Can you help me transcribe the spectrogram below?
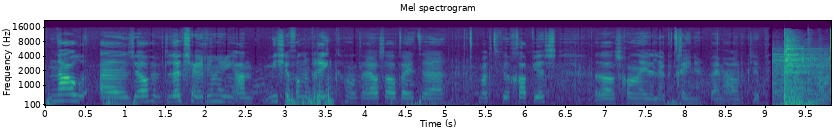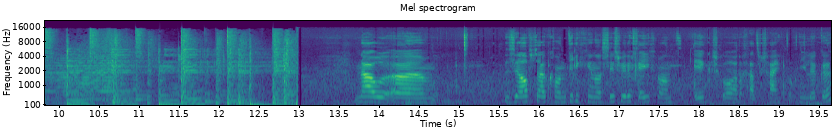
Nou, uh, zelf heb ik de leukste herinnering aan Misha van den Brink. Want hij was altijd, maakte veel grapjes. Dat was gewoon een hele leuke trainer bij mijn oude club. Nou, um, zelf zou ik gewoon drie keer een assist willen geven, want één scoren dat gaat waarschijnlijk toch niet lukken.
